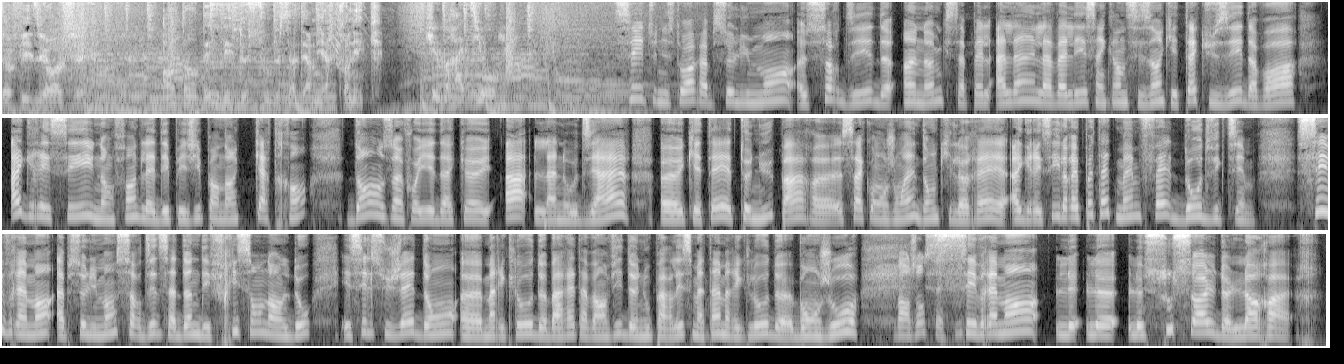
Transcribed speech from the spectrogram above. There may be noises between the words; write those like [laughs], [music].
Sophie Durocher. Entendez les dessous de sa dernière chronique. Cube Radio. C'est une histoire absolument euh, sordide. Un homme qui s'appelle Alain Lavallée, 56 ans, qui est accusé d'avoir agressé une enfant de la DPJ pendant quatre ans dans un foyer d'accueil à Lanaudière euh, qui était tenu par euh, sa conjointe. Donc il aurait agressé. Il aurait peut-être même fait d'autres victimes. C'est vraiment absolument sordide. Ça donne des frissons dans le dos. Et c'est le sujet dont euh, Marie-Claude Barrette avait envie de nous parler ce matin. Marie-Claude bonjour. Bonjour Sophie. c'est vraiment le, le, le sous-sol de l'horreur.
